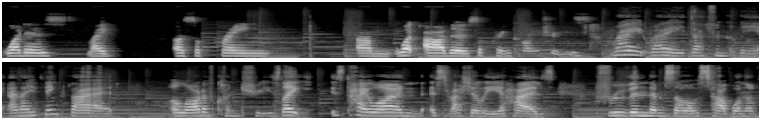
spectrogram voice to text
what is like a supreme um what are the supreme countries Right, right, definitely. And I think that a lot of countries, like is Taiwan especially, has proven themselves to have one of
